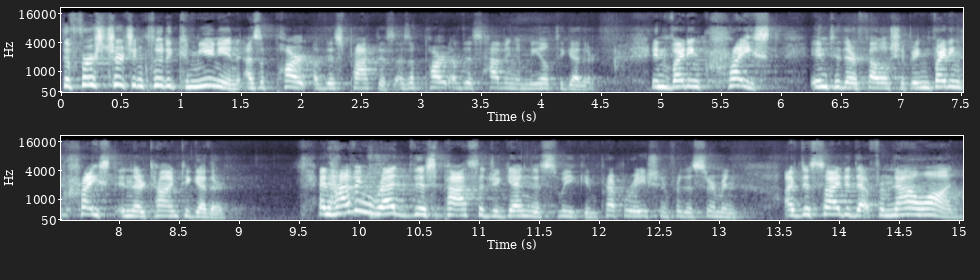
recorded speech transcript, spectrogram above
The first church included communion as a part of this practice, as a part of this having a meal together, inviting Christ into their fellowship, inviting Christ in their time together. And having read this passage again this week in preparation for the sermon, I've decided that from now on,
